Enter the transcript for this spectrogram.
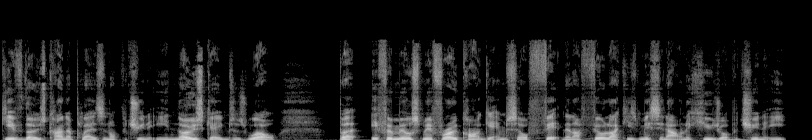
give those kind of players an opportunity in those games as well. But if Emil Smith Rowe can't get himself fit, then I feel like he's missing out on a huge opportunity.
